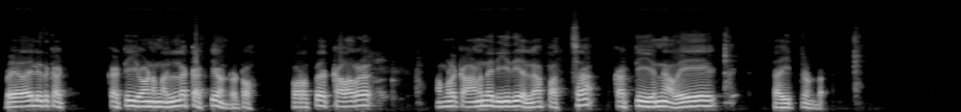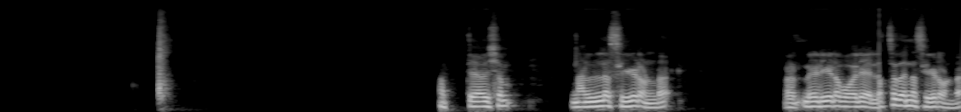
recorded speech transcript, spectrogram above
അപ്പോൾ ഏതായാലും ഇത് കട്ട് കട്ട് ചെയ്യുവാണ്. നല്ല കട്ടിയുണ്ട് കേട്ടോ. പുറത്തെ കളറ് നമ്മൾ കാണുന്ന രീതിയല്ല. പച്ച കട്ട് ചെയ്യുന്ന അതേ ടൈറ്റ് ഉണ്ട്. അത്യാവശ്യം നല്ല സീഡുണ്ട്. റെഡ് ലേഡിയുടെ പോലെയല്ല പച്ച തന്നെ സീഡുണ്ട്.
